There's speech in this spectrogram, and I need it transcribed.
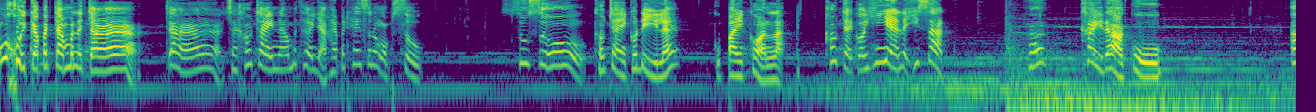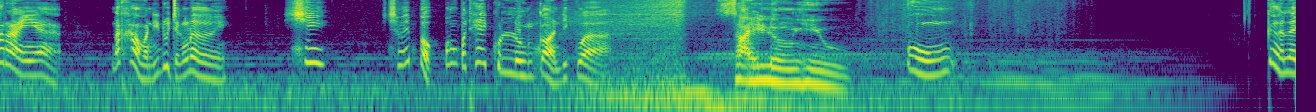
ว่าคุยกันประจำมาเลยจ้า จ้า ฉันเข้าใจนะว่าเธออยากให้ประเทศสงบสุข สู้ๆ เข้าใจก็ดีแล้ว กูไปก่อนละเข้าใจก็เฮียและอีสัตว์ ฮะ ใครด่ากู อะไรอะ นักข่าววันนี้ดูจังเลย ชิ ฉันไม่ปกป้องประเทศคุณลุงก่อนดีกว่า ไซลึงฮิวอุงเกิดอะไร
